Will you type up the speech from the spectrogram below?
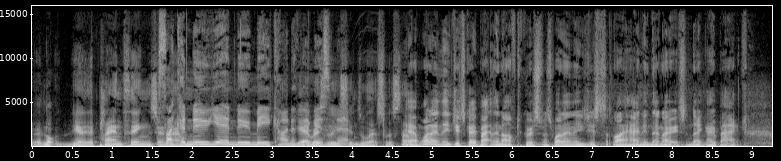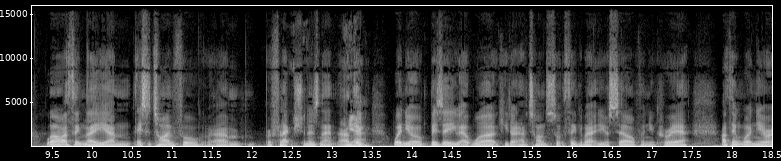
a lot, you know, they plan things. It's and, like a um, new year, new me kind of yeah, thing, isn't it? resolutions, all that sort of stuff. Yeah, why don't they just go back then after Christmas? Why don't they just like hand in their notice and don't go back? Well, I think they. Um, it's a time for um, reflection, isn't it? I Yeah. think when you're busy at work, you don't have time to sort of think about yourself and your career. I think when you're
